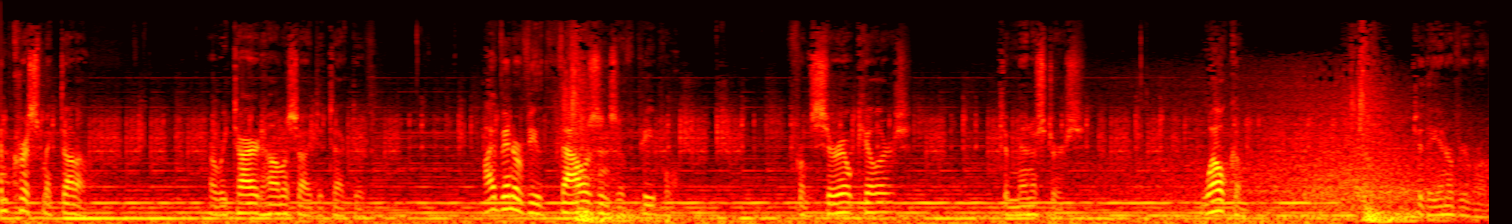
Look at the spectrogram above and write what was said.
I'm Chris McDonough, a retired homicide detective. I've interviewed thousands of people, from serial killers to ministers. Welcome to the interview room.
